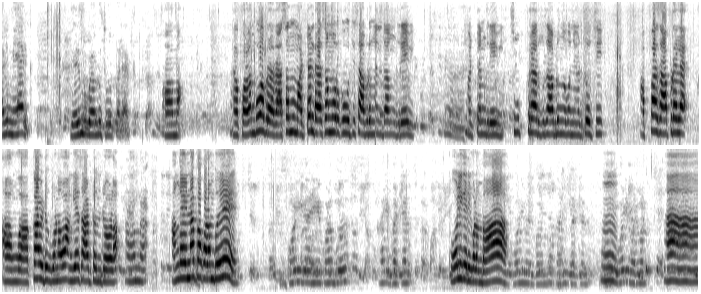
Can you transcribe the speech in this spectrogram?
அருமையாக இருக்குது எலும்பு குழம்பு சூப்பராக இருக்குது ஆமாம் குழம்பும் அப்புறம் ரசமும் மட்டன் ரசமும் இருக்கும் ஊற்றி சாப்பிடுங்க. இந்தாங்க கிரேவி மட்டன் கிரேவி. சூப்பராக இருக்குது சாப்பிடுங்க. கொஞ்சம் எடுத்து வச்சு. அப்பா சாப்பிடலை. அவங்க அக்கா வீட்டுக்கு போனவோ அங்கேயே சாப்பிட்டு வந்துட்டோலாம் ஆமாம் அங்கே என்னப்பா குழம்பு? கோழிக்கறி குழம்பு கறி பட்டல். கோழிக்கறி குழம்பா? ம். ஆ ஆ ஆ.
